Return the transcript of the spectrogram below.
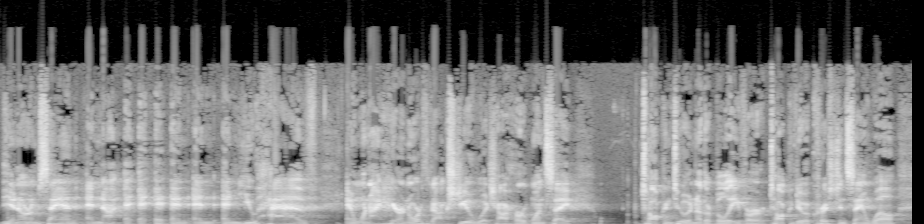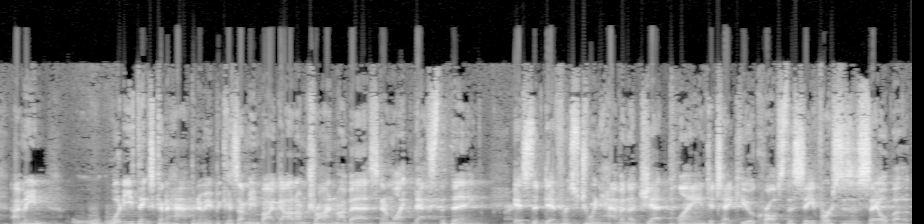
You know what I'm saying? And not and and and you have and when I hear an Orthodox Jew, which I heard one say, talking to another believer, talking to a Christian, saying, "Well, I mean, what do you think is going to happen to me? Because I mean, by God, I'm trying my best." And I'm like, "That's the thing. Right. It's the difference between having a jet plane to take you across the sea versus a sailboat.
